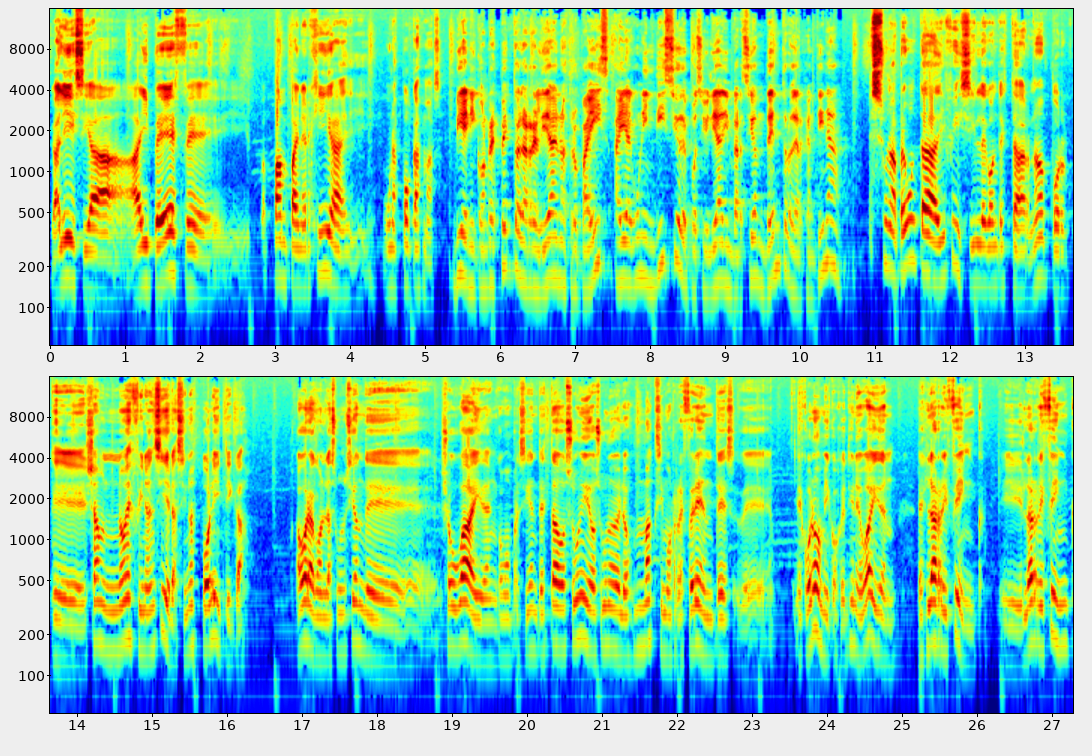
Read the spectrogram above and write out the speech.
Galicia, a IPF y Pampa Energía y unas pocas más. Bien, y con respecto a la realidad de nuestro país, ¿hay algún indicio de posibilidad de inversión dentro de Argentina? Es una pregunta difícil de contestar, ¿no? Porque ya no es financiera, sino es política. Ahora con la asunción de Joe Biden como presidente de Estados Unidos, uno de los máximos referentes económicos que tiene Biden es Larry Fink. Y Larry Fink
